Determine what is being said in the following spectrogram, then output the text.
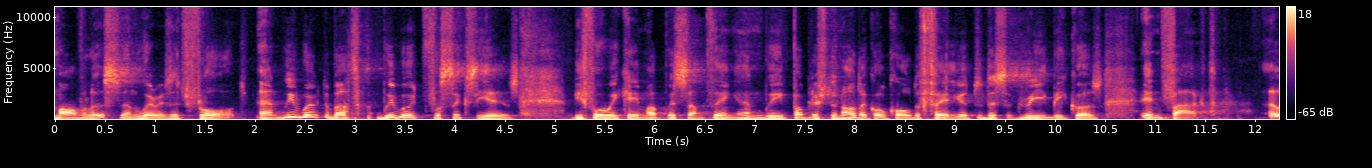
marvelous and where is it flawed? And we worked about we worked for six years before we came up with something, and we published an article called "The Failure to Disagree" because, in fact. Uh,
